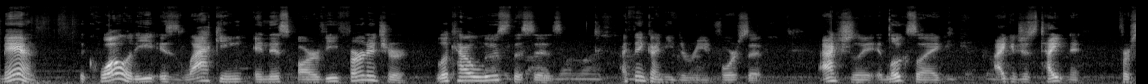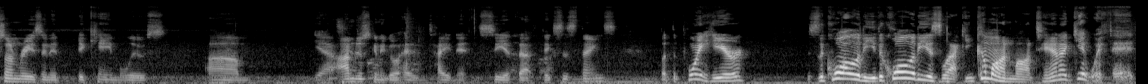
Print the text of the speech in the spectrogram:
Man, the quality is lacking in this RV furniture. Look how loose this is. I think I need to reinforce it. Actually, it looks like I could just tighten it. For some reason, it became loose. Um, yeah, I'm just going to go ahead and tighten it and see if that fixes things. But the point here is the quality. The quality is lacking. Come on, Montana, get with it.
